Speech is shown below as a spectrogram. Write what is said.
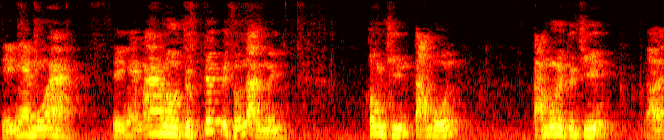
Thì anh em mua hàng Thì anh em alo trực tiếp cái số điện của mình. 0984 80 thứ 9 Đấy.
